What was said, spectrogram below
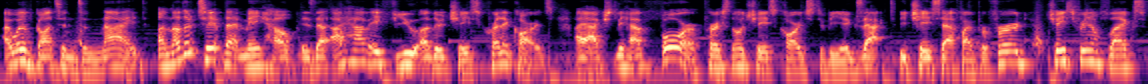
I would have gotten denied. Another tip that may help is that I have a few other Chase credit cards. I actually have four personal Chase cards to be exact. The Chase Sapphire Preferred, Chase Freedom Flex,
